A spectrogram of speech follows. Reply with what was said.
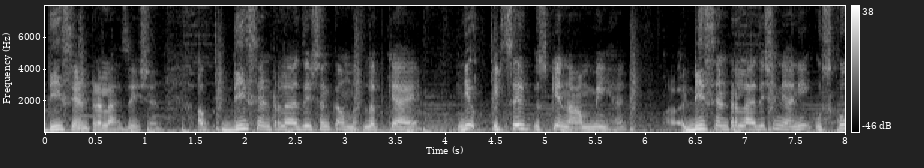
डिसेंट्रलाइजेशन अब डिसेंट्रलाइजेशन का मतलब क्या है? ये इट्सेल्फ उसके नाम में ही है। डिसेंट्रलाइजेशन यानी उसको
